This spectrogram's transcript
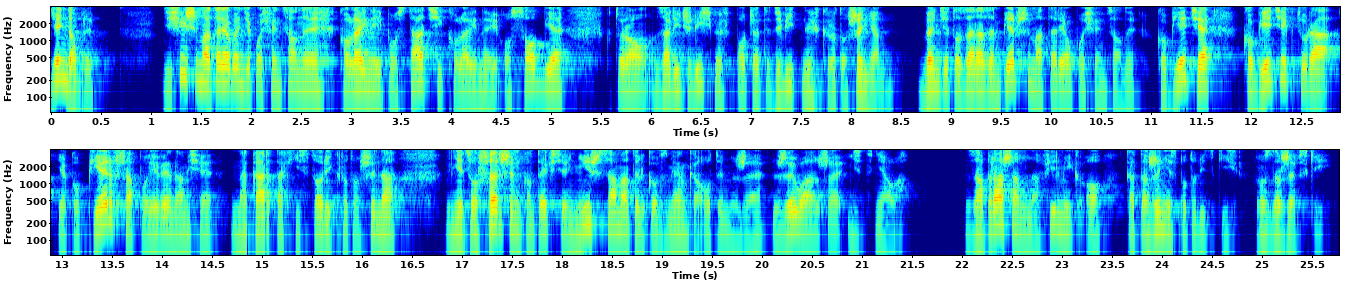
Dzień dobry. Dzisiejszy materiał będzie poświęcony kolejnej postaci, kolejnej osobie, którą zaliczyliśmy w poczet wybitnych krotoszynian. Będzie to zarazem pierwszy materiał poświęcony kobiecie, kobiecie, która jako pierwsza pojawia nam się na kartach historii Krotoszyna w nieco szerszym kontekście niż sama tylko wzmianka o tym, że żyła, że istniała. Zapraszam na filmik o Katarzynie z Potulickich Rozdarzewskiej.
